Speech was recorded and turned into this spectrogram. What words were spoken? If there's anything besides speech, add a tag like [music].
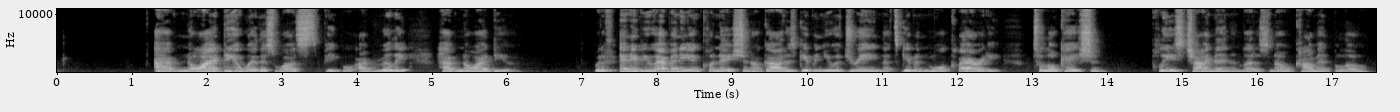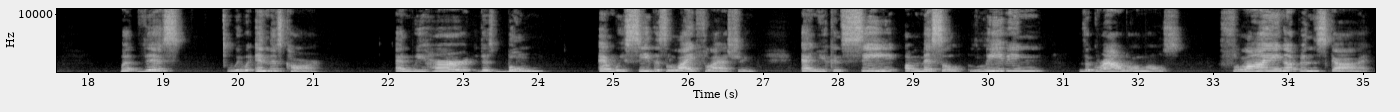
I have no idea where this was, people. I really have no idea. But if any of you have any inclination or God has given you a dream that's given more clarity to location, please chime in and let us know. Comment below. But this, we were in this car and we heard this boom and we see this light flashing and you can see a missile leaving the ground almost, flying up in the sky.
